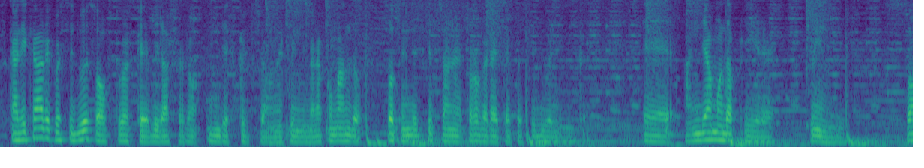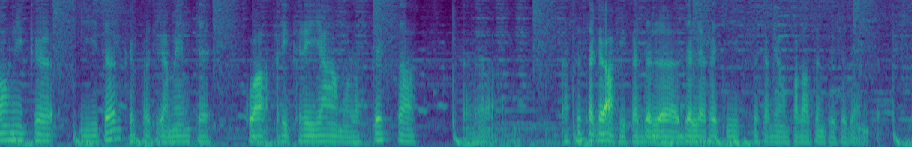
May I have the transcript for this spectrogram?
scaricare questi due software che vi lascerò in descrizione quindi mi raccomando sotto in descrizione troverete questi due link. E andiamo ad aprire quindi Sonic Eater che praticamente qua ricreiamo la stessa, eh, la stessa grafica del, dell'RTX che abbiamo parlato in precedenza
